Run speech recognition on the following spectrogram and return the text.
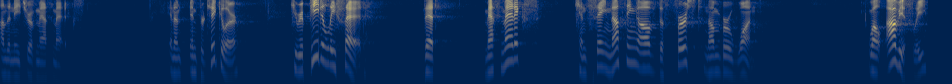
on the nature of mathematics. And um, in particular, he repeatedly said that mathematics can say nothing of the first number one. Well, obviously,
